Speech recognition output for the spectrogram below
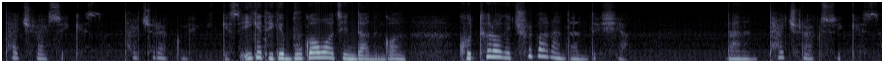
탈출할 수 있겠어. 탈출할 수 있겠어. 이게 되게 무거워진다는 건 곧 트럭이 출발한다는 뜻이야. 나는 탈출할 수 있겠어.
